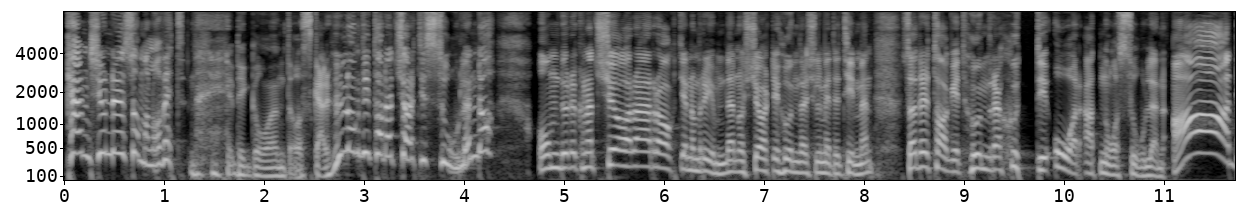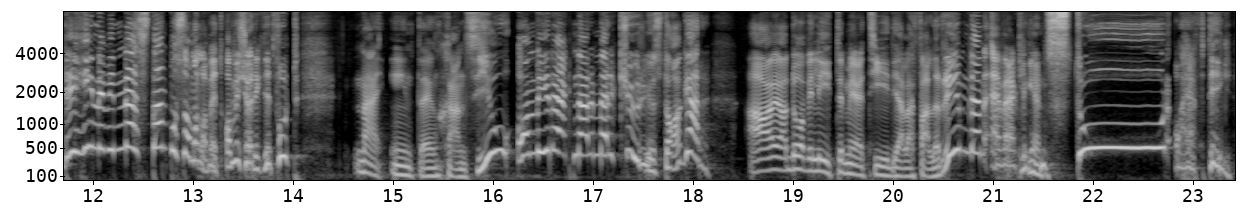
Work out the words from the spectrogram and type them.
Kanske under sommarlovet? Nej, det går inte, Oskar. Hur lång tid tar det att köra till solen då? Om du hade kunnat köra rakt genom rymden och kört i 100 km i timmen så hade det tagit 170 år att nå solen. Ah, det hinner vi nästan på sommarlovet om vi kör riktigt fort. Nej, inte en chans. Jo, om vi räknar Merkuriusdagar. Ah, ja, då har vi lite mer tid i alla fall. Rymden är verkligen stor och häftig.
